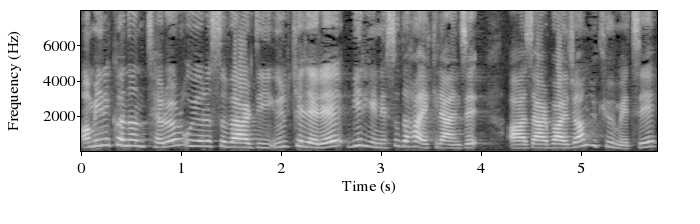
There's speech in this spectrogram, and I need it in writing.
Amerika'nın terör uyarısı verdiği ülkelere bir yenisi daha eklendi. Azerbaycan hükümeti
